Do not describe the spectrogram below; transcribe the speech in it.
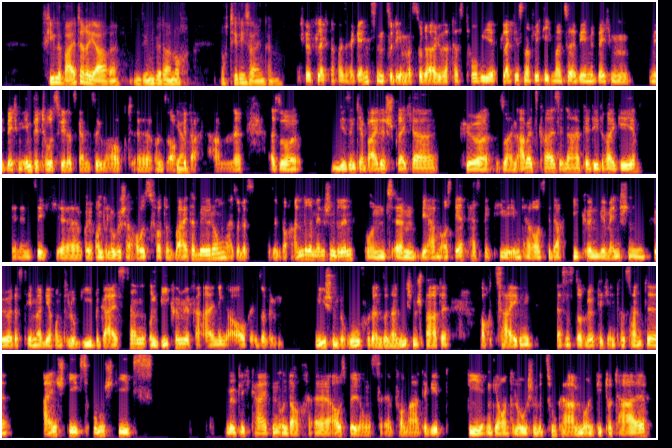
viele weitere Jahre, in denen wir da noch, noch tätig sein können. Ich will vielleicht noch was ergänzen zu dem, was du gerade gesagt hast, Tobi. Vielleicht ist noch wichtig, mal zu erwähnen, mit welchem, mit welchem Impetus wir das Ganze überhaupt äh, uns auch ja. gedacht haben. Ne? Also wir sind ja beide Sprecher für so einen Arbeitskreis innerhalb der D3G. Der nennt sich äh, gerontologische Ausfort- und Weiterbildung. Also das da sind noch andere Menschen drin. Und ähm, wir haben aus der Perspektive eben herausgedacht, wie können wir Menschen für das Thema Gerontologie begeistern und wie können wir vor allen Dingen auch in so einem Nischenberuf oder in so einer Nischensparte auch zeigen, dass es dort wirklich interessante Einstiegs-, Umstiegsmöglichkeiten und auch äh, Ausbildungsformate gibt, die einen gerontologischen Bezug haben und die total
